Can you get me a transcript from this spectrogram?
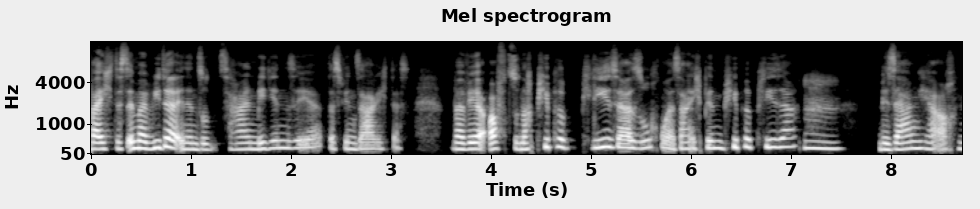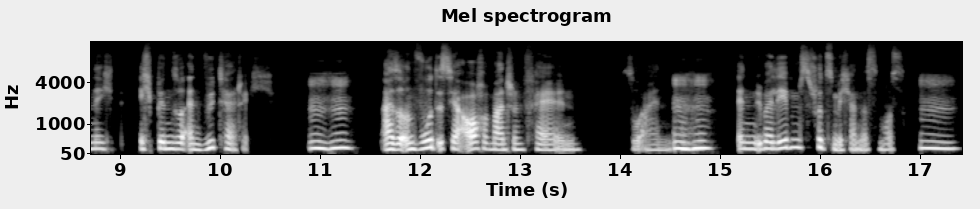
weil ich das immer wieder in den sozialen Medien sehe. Deswegen sage ich das. Weil wir oft so nach People-Pleaser suchen oder sagen, ich bin ein People-Pleaser. Mhm. Wir sagen ja auch nicht, ich bin so ein Wüterich. Mhm. Also, und Wut ist ja auch in manchen Fällen so ein, äh, mhm. ein Überlebensschutzmechanismus. Mhm.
